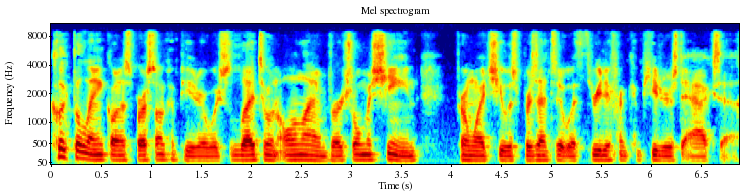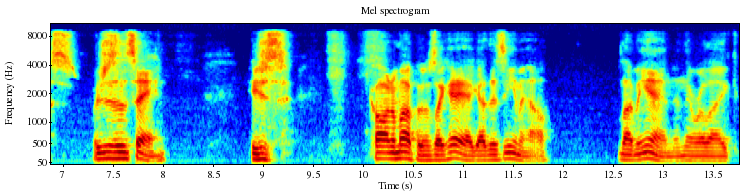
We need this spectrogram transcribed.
clicked the link on his personal computer, which led to an online virtual machine from which he was presented with three different computers to access, which is insane. He just called him up and was like, Hey, I got this email. Let me in. And they were like,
